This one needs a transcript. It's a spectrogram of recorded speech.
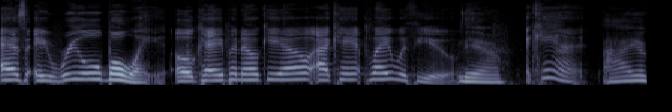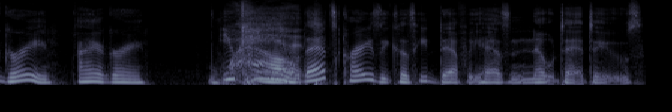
as a real boy. Okay, Pinocchio, I can't play with you. Yeah, I can't. I agree. I agree. You wow, can't. that's crazy because he definitely has no tattoos.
